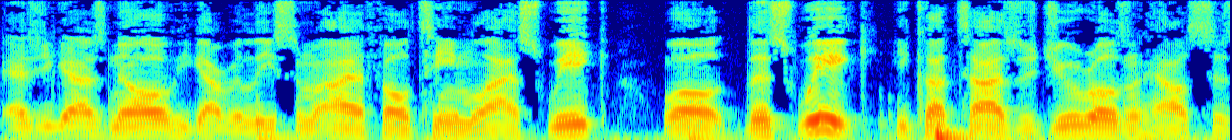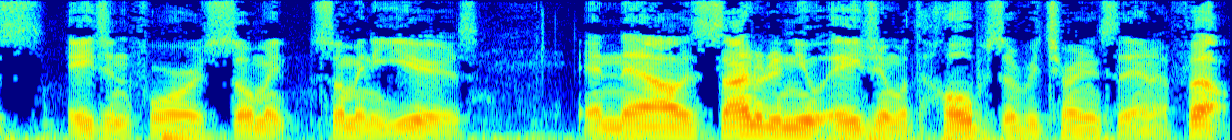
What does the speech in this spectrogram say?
as you guys know, he got released from the IFL team last week. Well, this week he cut ties with Drew Rosenhaus, his agent for so many so many years, and now has signed with a new agent with hopes of returning to the NFL.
